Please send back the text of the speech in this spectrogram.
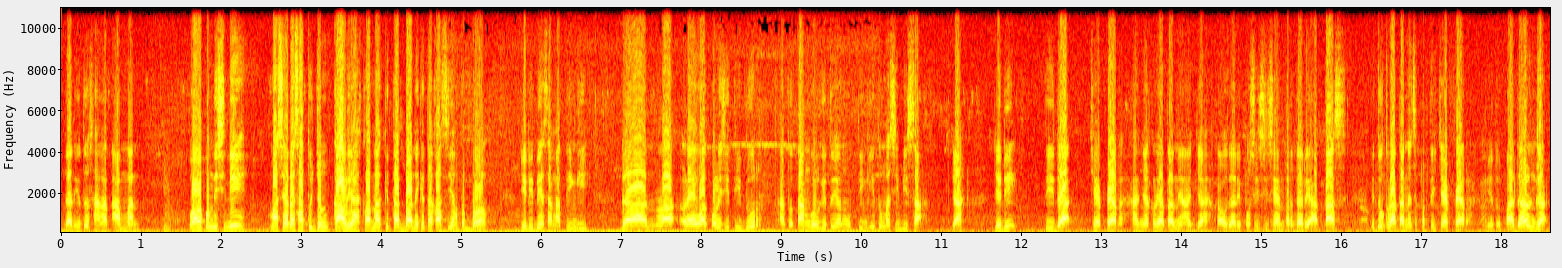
dan itu sangat aman. Walaupun di sini masih ada satu jengkal ya karena kita bannya kita kasih yang tebal jadi dia sangat tinggi. Dan lewat polisi tidur atau tanggul gitu yang tinggi itu masih bisa ya. Jadi tidak ceper hanya kelihatannya aja. Kalau dari posisi center dari atas itu kelihatannya seperti ceper gitu. Padahal enggak.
